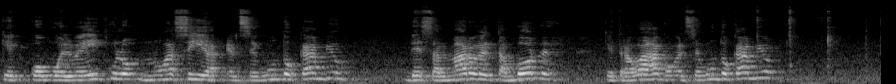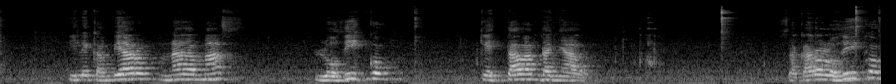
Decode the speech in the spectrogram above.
que como el vehículo no hacía el segundo cambio, desalmaron el tambor que trabaja con el segundo cambio y le cambiaron nada más los discos que estaban dañados. Sacaron los discos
